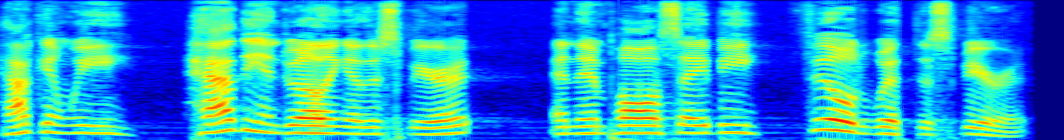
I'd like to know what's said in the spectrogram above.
How can we have the indwelling of the Spirit and then Paul say, be filled with the Spirit?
